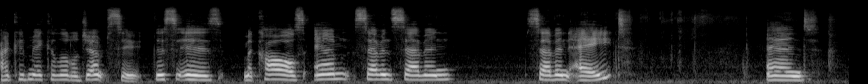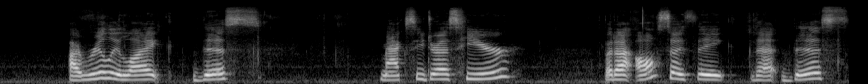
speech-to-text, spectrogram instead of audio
I could make a little jumpsuit. This is McCall's M7778 and I really like this maxi dress here but I also think that this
